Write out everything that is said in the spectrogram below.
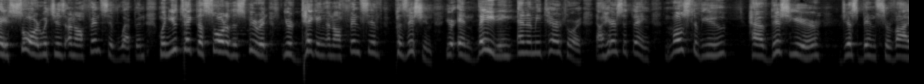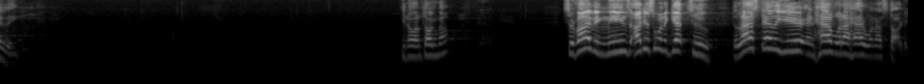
a sword, which is an offensive weapon. When you take the sword of the Spirit, you're taking an offensive position. You're invading enemy territory. Now, here's the thing most of you have this year just been surviving. You know what I'm talking about? Surviving means I just want to get to the last day of the year and have what I had when I started.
